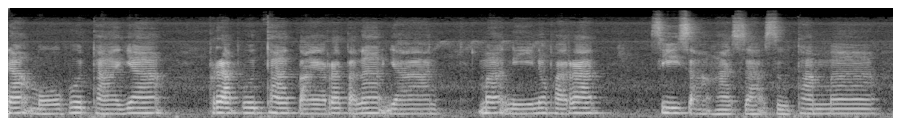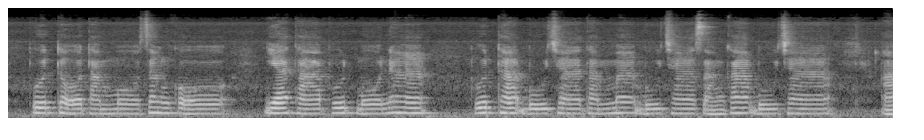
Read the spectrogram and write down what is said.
นะโมพุทธายะ พระพุทธไตรรัตนญาณมณีนพรัตสีสาหัสสะสุธรรมา พุทโธธรรมโมสังโฆยะถาพุทธโมนาพุทธบูชาธรรมบูชาสังฆบูชาอา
